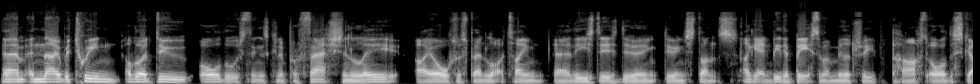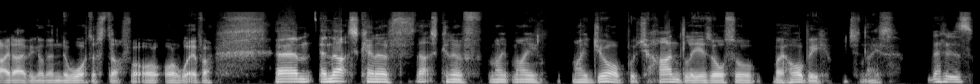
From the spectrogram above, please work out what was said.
Um, and now between, although I do all those things kind of professionally, I also spend a lot of time uh, these days doing doing stunts. Again, be the base of my military past or the skydiving or the underwater stuff or, or, or whatever. Um, and that's kind of that's kind of my my my job, which handily is also my hobby, which is nice. That is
